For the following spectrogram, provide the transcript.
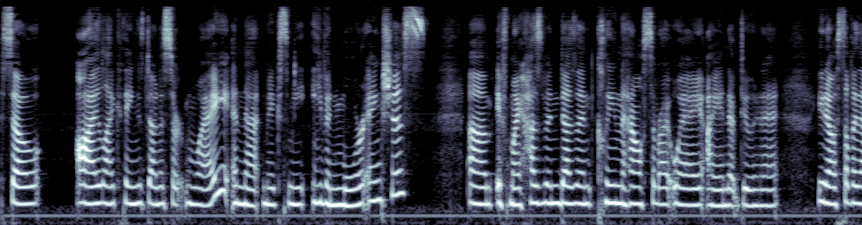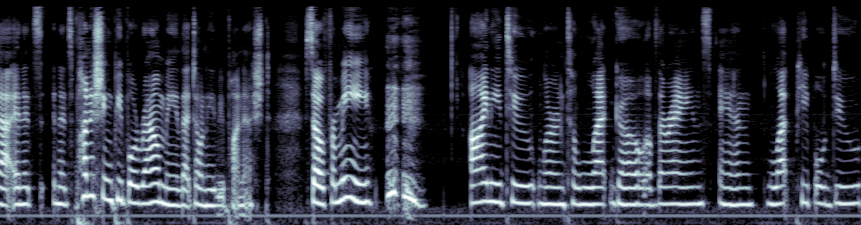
So I like things done a certain way, and that makes me even more anxious. Um, if my husband doesn't clean the house the right way, I end up doing it, you know, stuff like that. And it's and it's punishing people around me that don't need to be punished. So for me, I need to learn to let go of the reins and let people do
